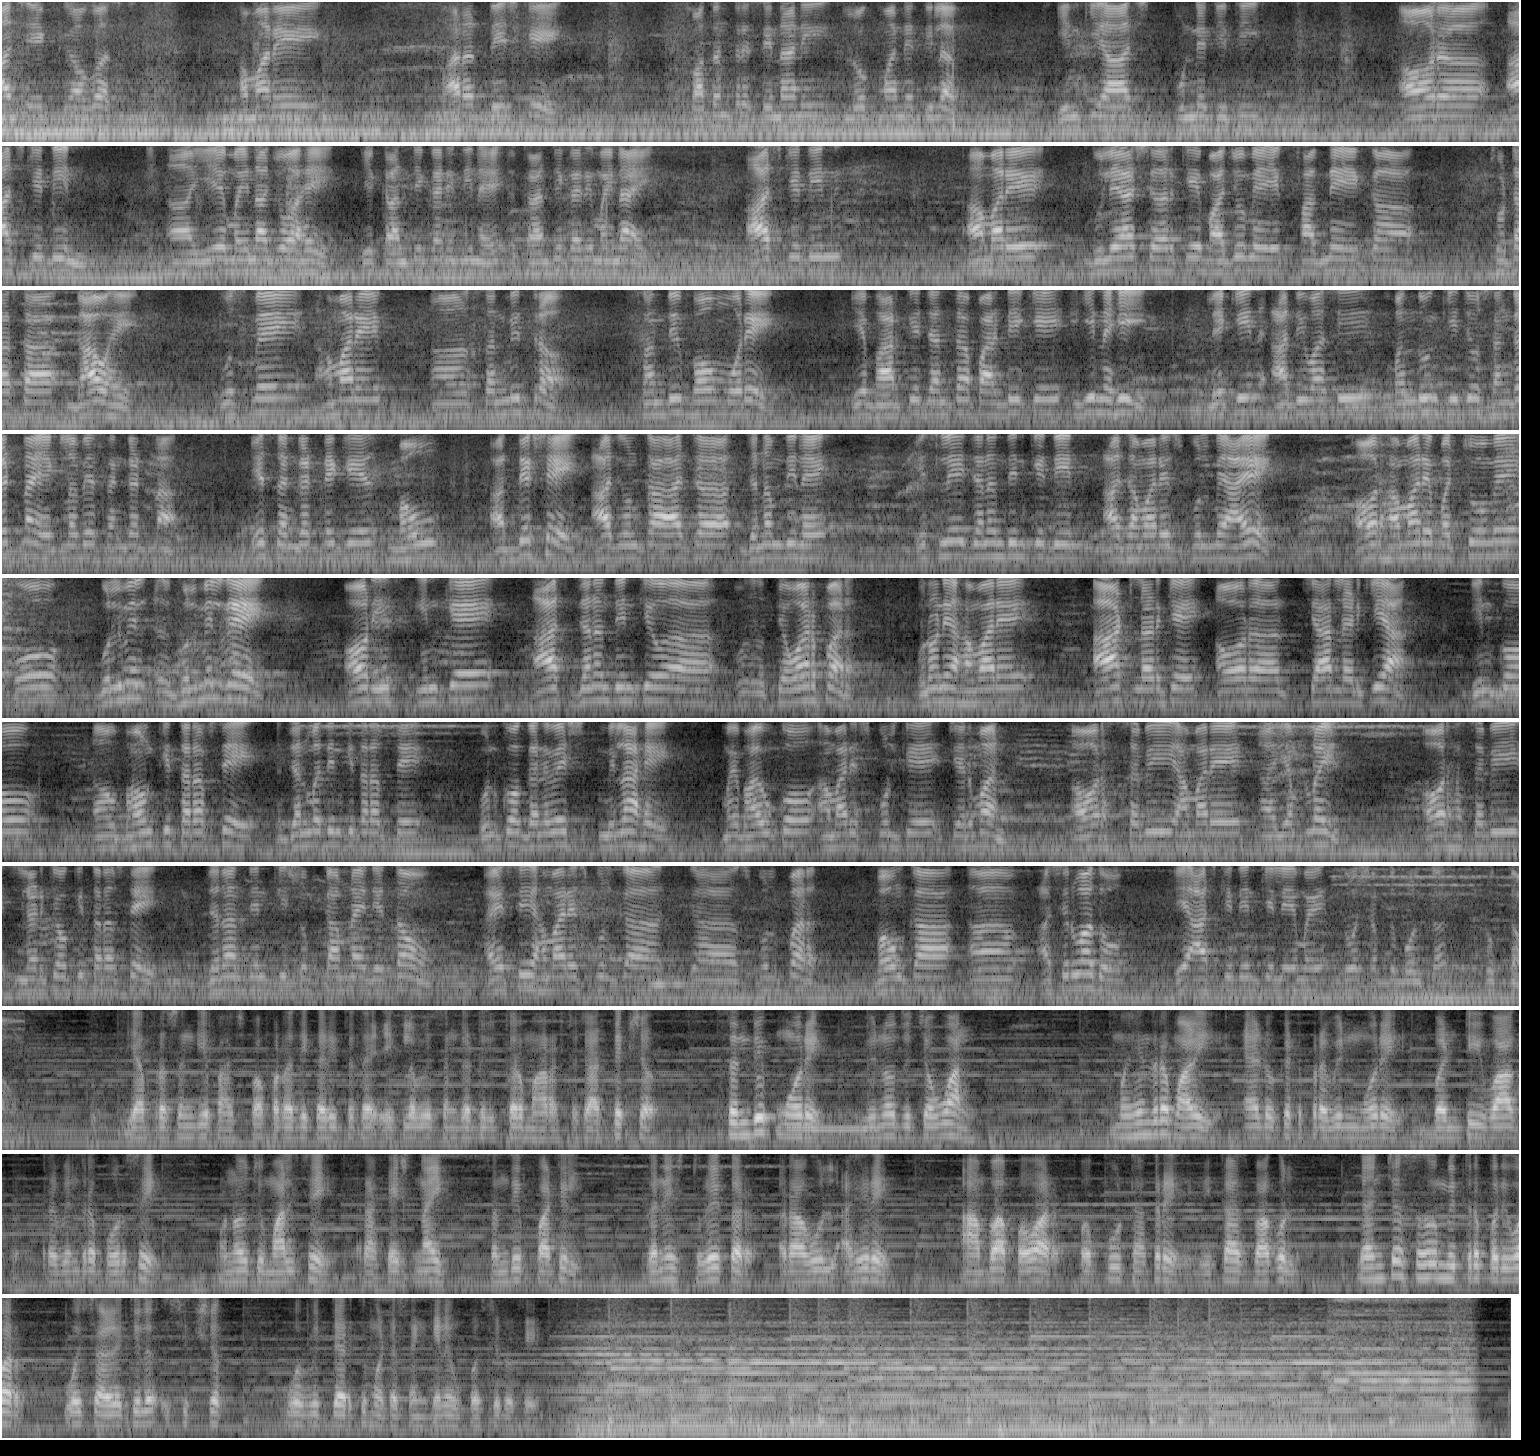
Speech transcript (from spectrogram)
आज एक अगस्त हमारे भारत देश के स्वतंत्र सेनानी लोकमान्य तिलक इनकी आज पुण्यतिथि और आज के दिन ये महीना जो है ये क्रांतिकारी दिन है क्रांतिकारी महीना है। आज के दिन हमारे दुलिया शहर के बाजू में एक फागने एक छोटा सा गाँव है, उसमें हमारे सन्मित्र संदीप भाव मोरे, ये भारतीय जनता पार्टी के ही नहीं, लेकिन आदिवासी बंधुओं की जो संगठना, एकलव्य संगठना, ये संगठन के भाऊ अध्यक्ष है। आज उनका आज जन्मदिन है, इसलिए जन्मदिन के दिन आज हमारे स्कूल में आए और हमारे बच्चों में वो घुलमिल घुल मिल गए और इस, इनके आज जन्मदिन के त्यौहार पर उन्होंने हमारे आठ लड़के और चार लड़कियाँ इनको भवन की तरफ़ से, जन्मदिन की तरफ़ से उनको गणवेश मिला है। मैं भाई को, हमारे स्कूल के चेयरमैन और सभी हमारे एम्प्लॉइज़ और सभी लड़कियों की तरफ़ से जन्मदिन की शुभकामनाएँ देता हूँ। ऐसे हमारे स्कूल का स्कूल पर भावों का आशीर्वाद हो, ये आज के दिन के लिए मैं दो शब्द बोलकर रुकता हूँ। या प्रसंगी भाजपा पदाधिकारी तथा एकलव्य संघटनेचे उत्तर महाराष्ट्राचे अध्यक्ष संदीप मोरे विनोद चव्हाण महेंद्र माळी ॲडव्होकेट प्रवीण मोरे बंटी वाघ रवींद्र बोरसे मनोज मालचे राकेश नाईक संदीप पाटील गणेश धुळेकर राहुल आहिरे आबा पवार पप्पू ठाकरे विकास बागुल यांच्यासह मित्रपरिवार व शाळेतील शिक्षक व विद्यार्थी मोठ्या संख्येने उपस्थित होते.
